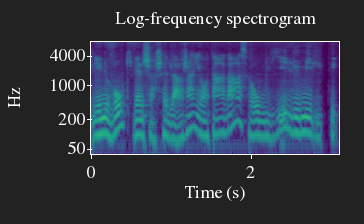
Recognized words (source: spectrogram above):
les nouveaux qui viennent chercher de l'argent, ils ont tendance à oublier l'humilité.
